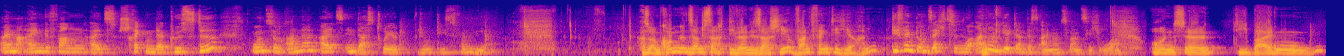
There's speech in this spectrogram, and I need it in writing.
Einmal eingefangen als Schrecken der Küste und zum anderen als Industrial Beauties von mir. Also am kommenden Samstag die Vernissage hier. Wann fängt die hier an? Die fängt um 16 Uhr an und geht dann bis 21 Uhr. Und äh, die beiden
